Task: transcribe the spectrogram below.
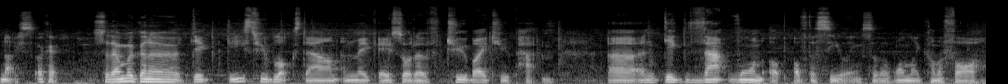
Nice okay. So then we're gonna dig these two blocks down and make a sort of two by two pattern. Uh, and dig that one up of the ceiling so the one like on the far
